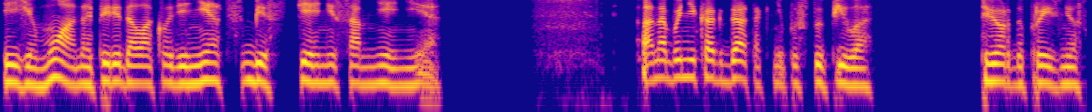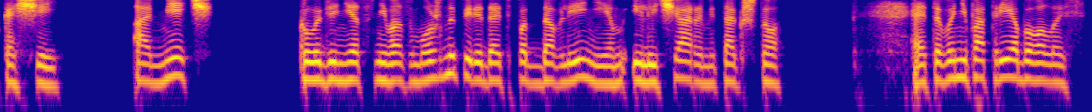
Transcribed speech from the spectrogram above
и ему она передала кладенец без тени сомнения. «Она бы никогда так не поступила», — твердо произнес Кощей. «А меч? Кладенец невозможно передать под давлением или чарами, так что...» «Этого не потребовалось»,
